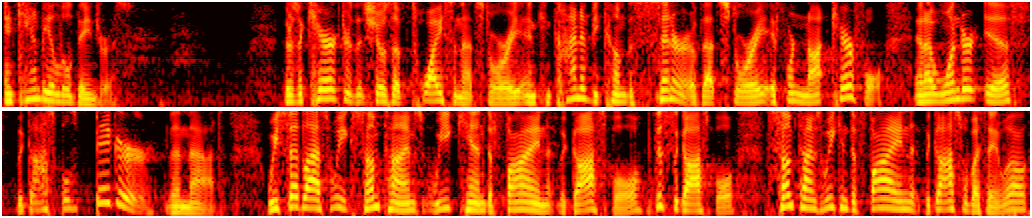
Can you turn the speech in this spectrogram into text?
and can be a little dangerous. There's a character that shows up twice in that story and can kind of become the center of that story if we're not careful. And I wonder if the gospel's bigger than that. We said last week, sometimes we can define the gospel. If this is the gospel, sometimes we can define the gospel by saying, well,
